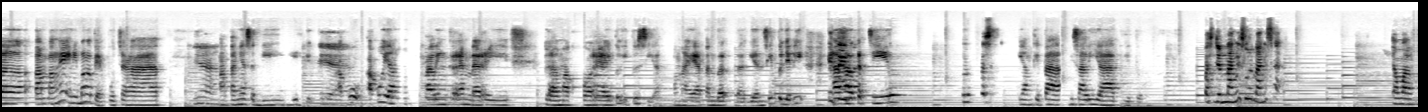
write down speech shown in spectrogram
uh, tampangnya ini banget ya pucat yeah. matanya sedih gitu. Yeah. aku aku yang paling keren dari drama Korea itu itu sih ya penghayatan bagian situ. Jadi hal-hal kecil pas yang kita bisa lihat gitu. Pas John nangis lu nangis gak? yang mana?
